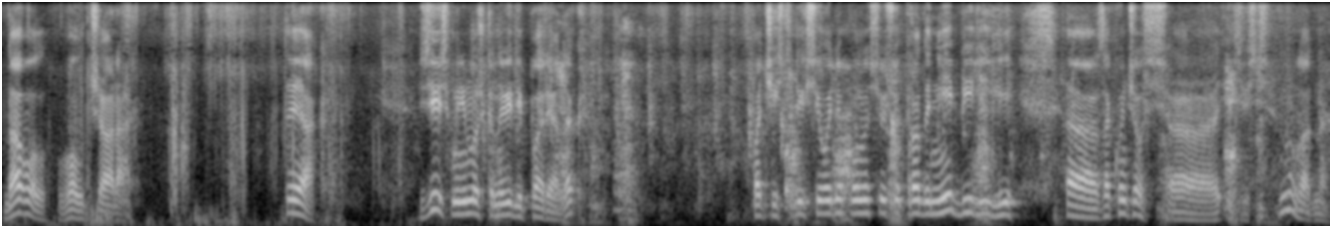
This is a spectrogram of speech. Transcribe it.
Да, вол? Волчара. Так, здесь мы немножко навели порядок. Почистили их сегодня полностью все. Правда, не белили. А, закончилась а, известь. Ну ладно.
